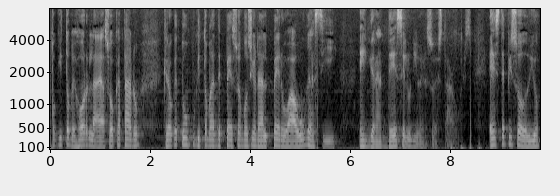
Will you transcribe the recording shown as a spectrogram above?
poquito mejor la de Ahsoka Tano. Creo que tuvo un poquito más de peso emocional, pero aún así engrandece el universo de Star Wars. Este episodio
